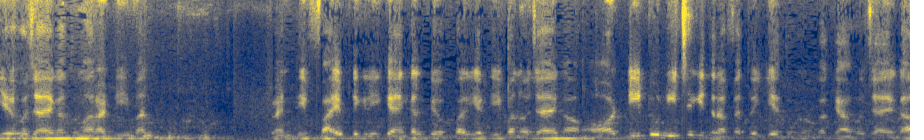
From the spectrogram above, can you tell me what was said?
ये हो जाएगा तुम्हारा D one twenty five degree के एंगल के ऊपर ये डी वन हो जाएगा और टी टू नीचे की तरफ़ है तो ये तुम लोगों का क्या हो जाएगा?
